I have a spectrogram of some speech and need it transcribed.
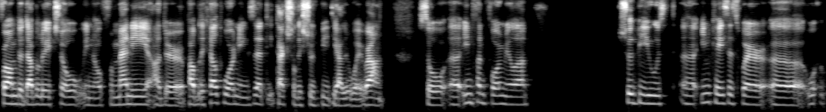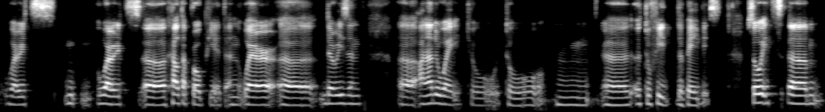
from the WHO, we know from many other public health warnings that it actually should be the other way around. So infant formula should be used uh, in cases where uh, where it's where it's uh, health appropriate and where uh, there isn't uh, another way to to um, to feed the babies. So it's um,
